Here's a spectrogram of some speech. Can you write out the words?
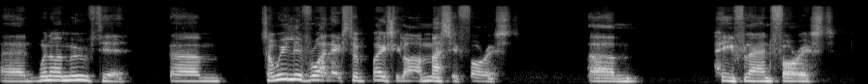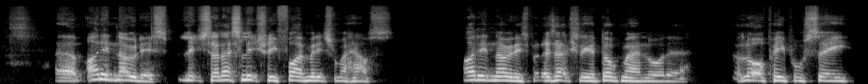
And when I moved here, um, so we live right next to basically like a massive forest, um, heathland forest. Um, I didn't know this. So that's literally five minutes from my house. I didn't know this, but there's actually a dogman lore there. A lot of people see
